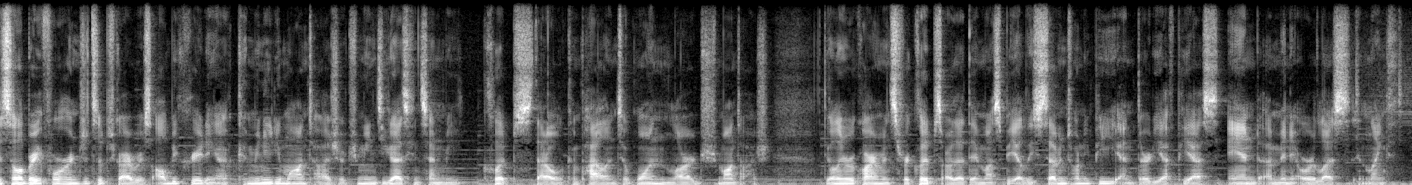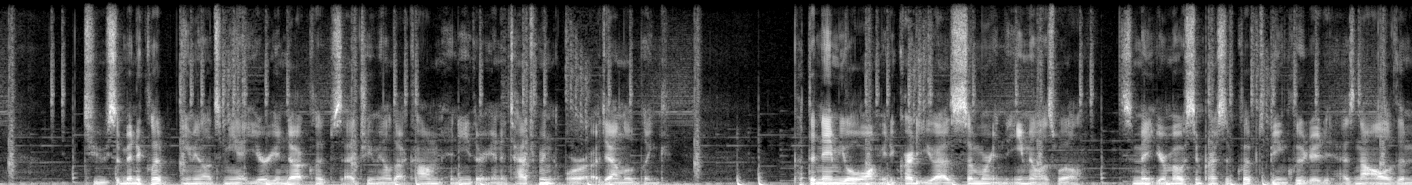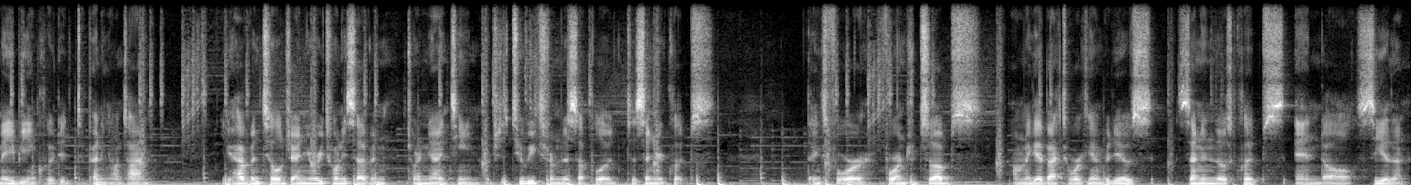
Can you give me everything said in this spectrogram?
To celebrate 400 subscribers, I'll be creating a community montage, which means you guys can send me clips that I will compile into one large montage. The only requirements for clips are that they must be at least 720p and 30 fps and a minute or less in length. To submit a clip, email it to me at jurgen.clips at gmail.com and either an attachment or a download link. Put the name you will want me to credit you as somewhere in the email as well. Submit your most impressive clip to be included, as not all of them may be included depending on time. You have until January 27, 2019, which is two weeks from this upload, to send your clips. Thanks for 400 subs. I'm gonna get back to working on videos, send in those clips, and I'll see you then.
